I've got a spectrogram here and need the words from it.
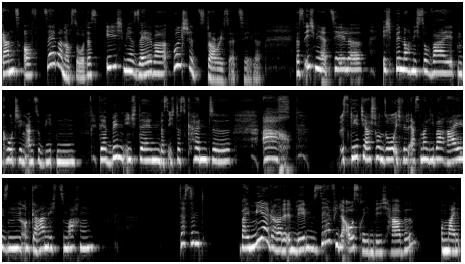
ganz oft selber noch so, dass ich mir selber Bullshit-Stories erzähle. Dass ich mir erzähle, ich bin noch nicht so weit, ein Coaching anzubieten. Wer bin ich denn, dass ich das könnte? Ach, es geht ja schon so, ich will erstmal lieber reisen und gar nichts machen. Das sind bei mir gerade im Leben sehr viele Ausreden, die ich habe, um mein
